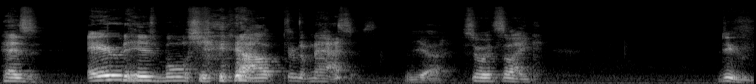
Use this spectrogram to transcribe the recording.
has aired his bullshit out to the masses. Yeah. So it's like, dude,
